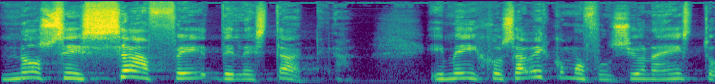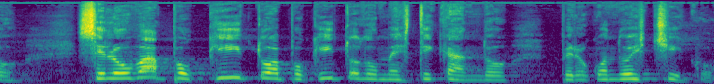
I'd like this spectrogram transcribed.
no se zafe de la estaca? y me dijo, ¿sabes cómo funciona esto? Se lo va poquito a poquito domesticando, pero cuando es chico.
